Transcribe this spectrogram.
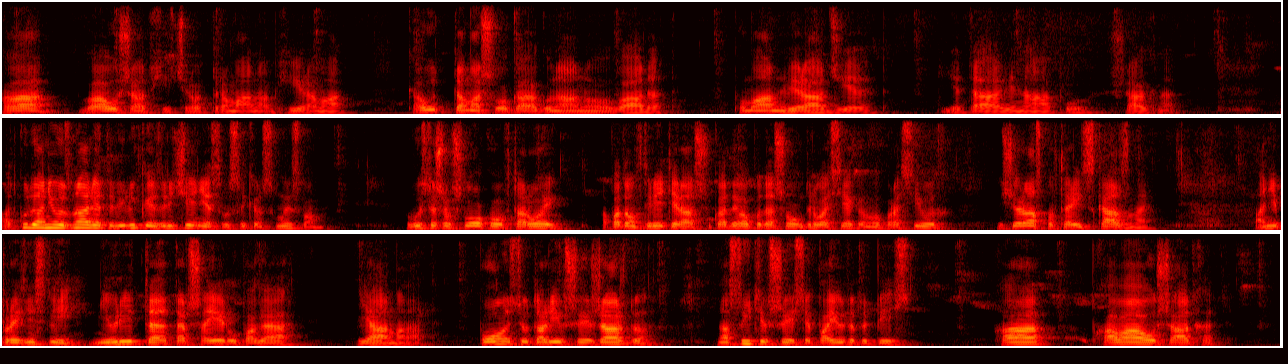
Ха Ваушадхи Чротрамана Абхирамат, Кауттама Шлока Гунану Вадат, Пуман Вираджье Вина Пушагнат. Откуда они узнали это великое изречение с высоким смыслом? Выслушав Шлоку второй, а потом в третий раз Шукадева подошел к дровосекам и попросил их еще раз повторить сказанное они произнесли «Неврита Таршаир Упага Яманат». Полностью утолившие жажду, насытившиеся поют эту песню. Ха, Бхавау Шадхат.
